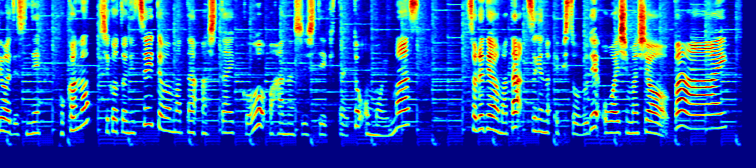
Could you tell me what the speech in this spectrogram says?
ではですね、他の仕事についてはまた明日以降お話ししていきたいと思います。それではまた次のエピソードでお会いしましょう。バイ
